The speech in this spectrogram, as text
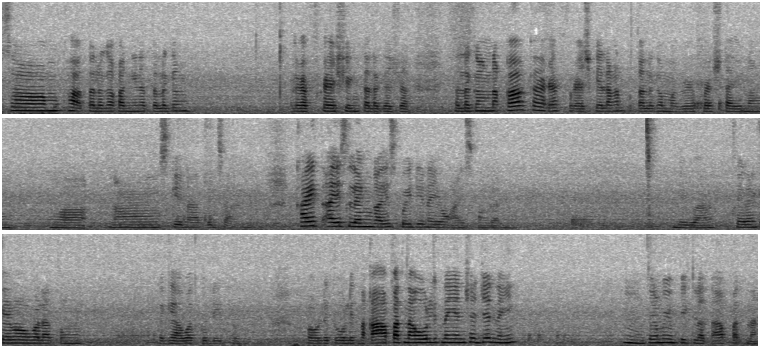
sa mukha talaga kanina. Talagang refreshing talaga siya. Talagang nakaka-refresh. Kailangan po talaga mag-refresh tayo ng mga ng skin natin sa ano. Kahit ice lang guys, pwede na yung ice pang ganun. Di ba? Kailan kayo mawawala tong tagawat ko dito. Paulit-ulit. Nakaapat na ulit na yan siya dyan eh. Hmm, tignan mo yung piklat. Apat na.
